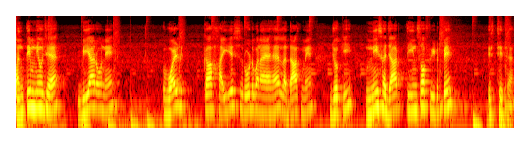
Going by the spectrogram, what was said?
अंतिम न्यूज़ है बीआरओ ने वर्ल्ड का हाईएस्ट रोड बनाया है लद्दाख में जो कि उन्नीस हज़ार तीन सौ फीट पे स्थित है।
